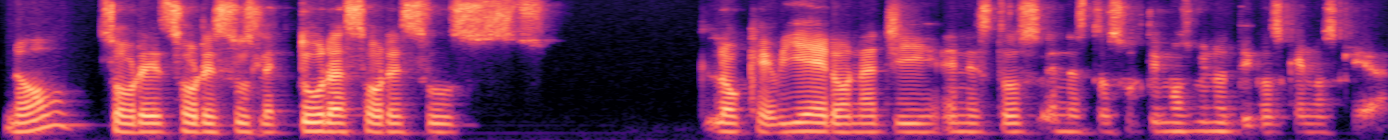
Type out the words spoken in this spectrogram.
¿no? Sobre, sobre sus lecturas, sobre sus, lo que vieron allí en estos, en estos últimos minuticos que nos quedan.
